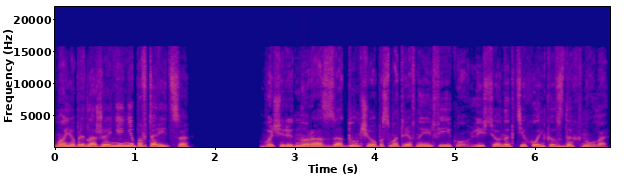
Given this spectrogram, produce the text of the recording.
мое предложение не повторится». В очередной раз, задумчиво посмотрев на эльфийку, лисенок тихонько вздохнула,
